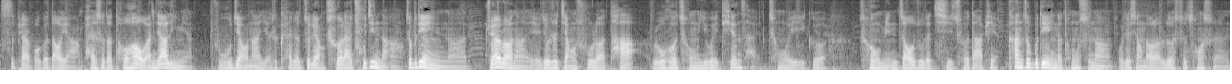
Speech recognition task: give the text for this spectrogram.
斯皮尔伯格导演啊拍摄的《头号玩家》里面，主角呢也是开着这辆车来出镜的啊。这部电影呢，《Driver》呢，也就是讲述了他。如何从一位天才成为一个臭名昭著的汽车大片？看这部电影的同时呢，我就想到了乐视创始人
